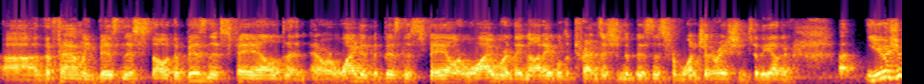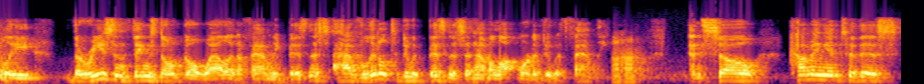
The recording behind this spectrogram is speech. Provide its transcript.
uh, the family business. Oh, the business failed, and, or why did the business fail, or why were they not able to transition the business from one generation to the other? Uh, usually, the reason things don't go well in a family business have little to do with business and have a lot more to do with family. Uh-huh. And so, coming into this.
